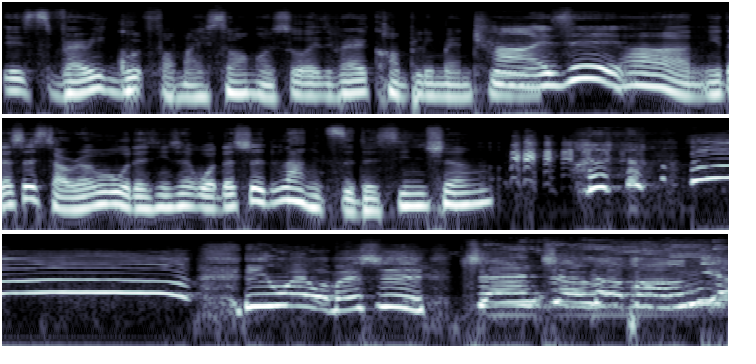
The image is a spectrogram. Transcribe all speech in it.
is very good for my song also. It's very complimentary. Huh, is it? 啊，你的是小人物的心声，我的是浪子的心声。啊因为我们是真正的朋友。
